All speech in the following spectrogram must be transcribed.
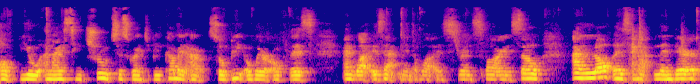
of you and I see truths is going to be coming out. So be aware of this and what is happening and what is transpiring. So a lot is happening. There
